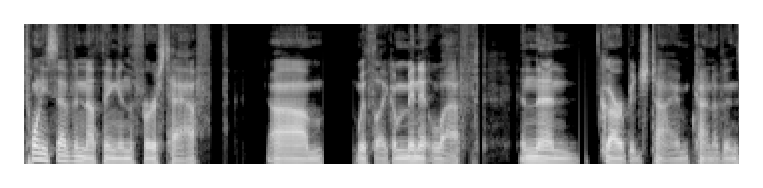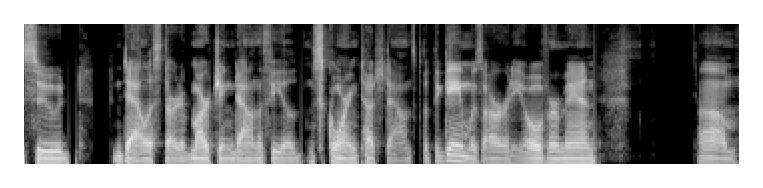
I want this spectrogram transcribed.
27 nothing in the first half. Um with like a minute left and then garbage time kind of ensued. Dallas started marching down the field, scoring touchdowns, but the game was already over, man. Um,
